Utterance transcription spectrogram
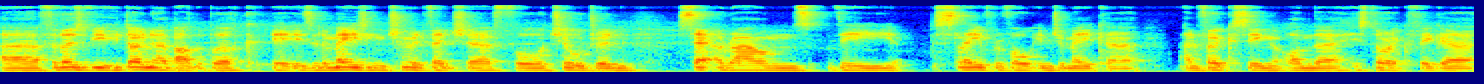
Uh, for those of you who don't know about the book, it is an amazing true adventure for children set around the slave revolt in Jamaica and focusing on the historic figure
